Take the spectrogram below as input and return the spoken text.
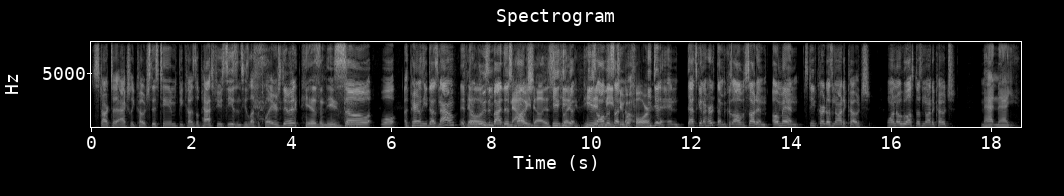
start to actually coach this team because the past few seasons he's let the players do it. He doesn't need to. So, well, apparently he does now. If they're losing by this now much, he does, He, he, but he he's didn't all of a need sudden, to no, before. He didn't, and that's gonna hurt them because all of a sudden, oh man, Steve Kerr doesn't know how to coach. Want to know who else doesn't know how to coach? Matt Nagy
